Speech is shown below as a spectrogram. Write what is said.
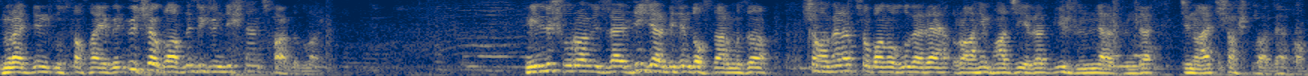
Nurəddin Mustafayevin 3 övladını bir gündə işdən çıxardılar. Milli Şura üzrə digər bizim dostlarımıza Şahbələt Çobanoğlu və Rahim Hacıyevə bir günün ərzində cinayət iş açdılar dərhal.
